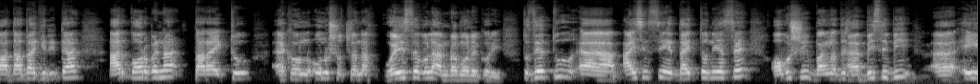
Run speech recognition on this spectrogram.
বা দাদাগিরিটা আর করবে না, তারা একটু এখন অনুশোচনা হয়েছে বলে আমরা মনে করি। তো যেহেতু আইসিসি এর দায়িত্ব নিয়েছে, অবশ্যই বাংলাদেশ বিসিবি এই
